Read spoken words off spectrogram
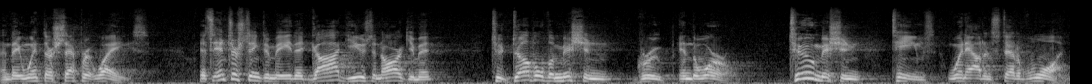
and they went their separate ways. It's interesting to me that God used an argument to double the mission group in the world. Two mission teams went out instead of one,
